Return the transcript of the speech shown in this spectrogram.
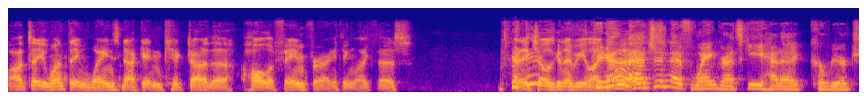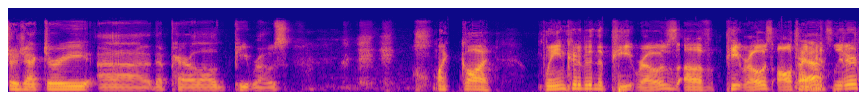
Well, I'll tell you one thing: Wayne's not getting kicked out of the Hall of Fame for anything like this. NHL is going to be like, Can you "Ah, imagine if Wayne Gretzky had a career trajectory uh, that paralleled Pete Rose? Oh my god. Wayne could have been the Pete Rose of Pete Rose, all time Yeah. hits leader.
